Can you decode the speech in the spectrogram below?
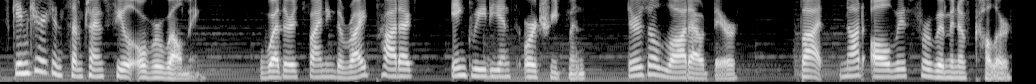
Skincare can sometimes feel overwhelming. Whether it's finding the right products, ingredients, or treatments, there's a lot out there, but not always for women of color.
